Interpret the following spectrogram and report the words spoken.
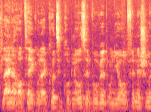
kleiner Hot Take oder kurze Prognose, wo wird Union finishen?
